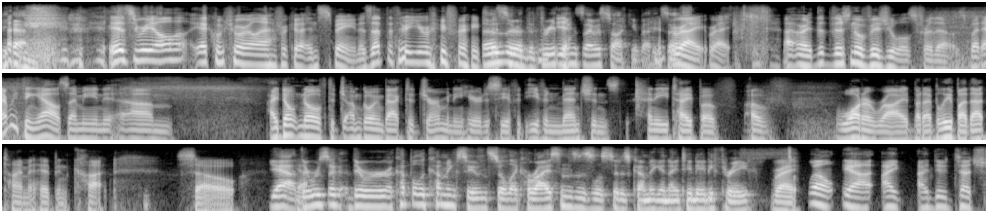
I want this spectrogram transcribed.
Israel, Equatorial Africa, and Spain? Is that the three you're referring to? Those are the three Yeah. things I was talking about. Exactly. Right, right. Uh, all right. Th- there's no visuals for those, but everything else. I mean, um, I don't know if the I'm going back to Germany here to see if it even mentions any type of of water ride, but I believe by that time it had been cut. So Yeah, Yeah. there was a there were a couple of coming soon. So like Horizons is listed as coming in 1983. right, Well, yeah, I I do touch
